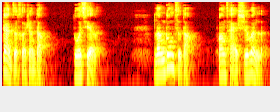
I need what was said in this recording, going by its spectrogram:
担子和尚道：“多谢了。”冷公子道：“方才师问了，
